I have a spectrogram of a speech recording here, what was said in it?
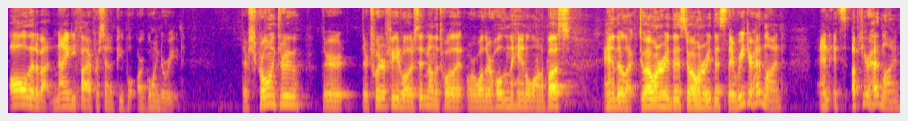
all that about 95% of people are going to read. They're scrolling through their, their Twitter feed while they're sitting on the toilet or while they're holding the handle on a bus and they're like, do I want to read this? Do I want to read this? They read your headline and it's up to your headline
